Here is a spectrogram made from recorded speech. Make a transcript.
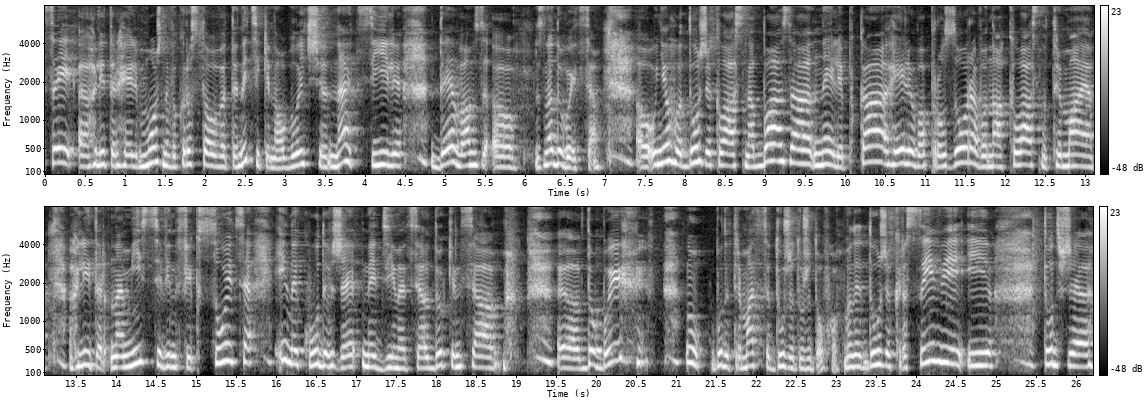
Цей е, глітер-гель можна використовувати не тільки на обличчі, на цілі, де вам знадобиться. У нього дуже класна база, не ліпка, гельова, прозора. Вона класно тримає глітер на місці, він фіксується і нікуди вже не дінеться до кінця доби. Ну, буде триматися дуже-дуже довго. Вони дуже красиві, і тут вже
